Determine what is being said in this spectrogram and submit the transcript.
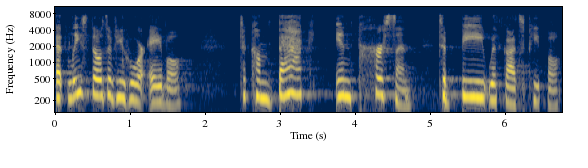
at least those of you who are able, to come back in person to be with God's people.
